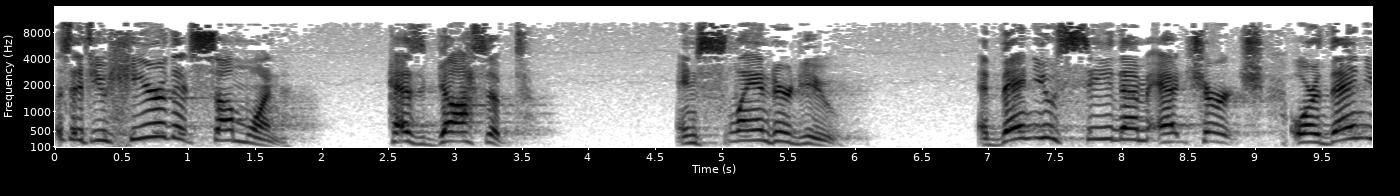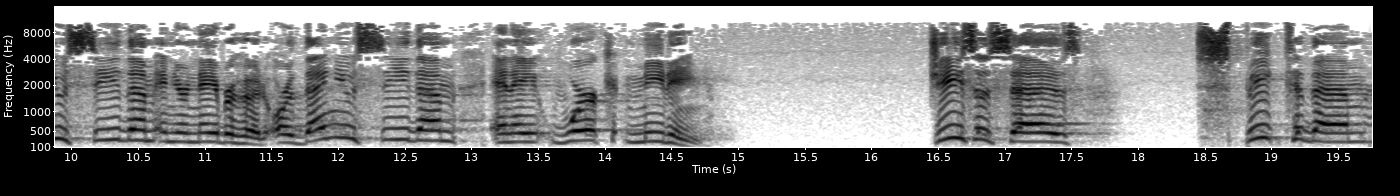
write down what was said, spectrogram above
Listen, if you hear that someone has gossiped and slandered you, and then you see them at church, or then you see them in your neighborhood, or then you see them in a work meeting. Jesus says, speak to them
